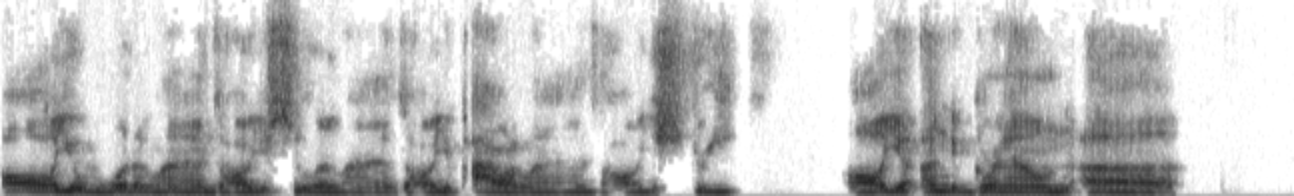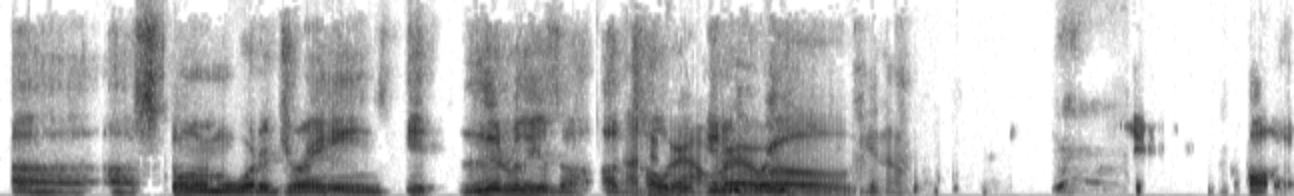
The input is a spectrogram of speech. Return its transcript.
all your water lines, all your sewer lines, all your power lines, all your streets, all your underground uh, uh, uh, stormwater drains. It literally is a, a total integration. you know. all that,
